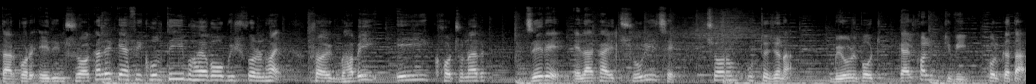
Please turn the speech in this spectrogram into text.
তারপর এদিন সকালে ক্যাফে খুলতেই ভয়াবহ বিস্ফোরণ হয়। স্বয়ংভাবেই এই ঘটনার জেরে এলাকায় ছড়িয়েছে চরম উত্তেজনা। ব্যুরো রিপোর্ট ক্যালকলিং টিভি, কলকাতা।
